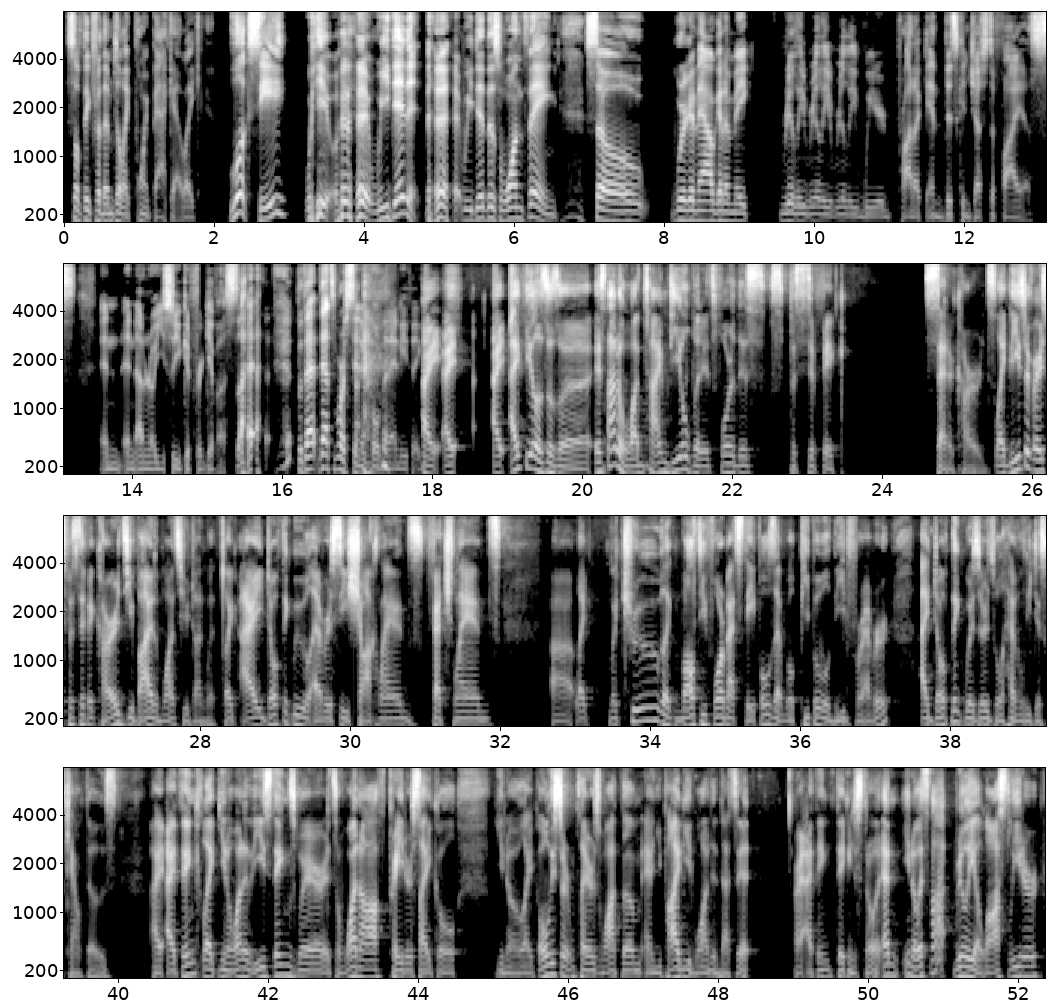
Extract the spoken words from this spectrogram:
something for them to like point back at. Like, look, see. We we did it. we did this one thing. So we're now gonna make really, really, really weird product, and this can justify us. And and I don't know, you so you could forgive us. but that that's more cynical than anything. I, I I feel this is a it's not a one time deal, but it's for this specific set of cards. Like these are very specific cards. You buy them once, you're done with. Like I don't think we will ever see shock lands, fetch lands, uh, like like true like multi format staples that will people will need forever. I don't think Wizards will heavily discount those. I, I think like you know one of these things where it's a one off Praetor cycle, you know like only certain players want them and you probably need one and that's it. All right, I think they can just throw it and you know it's not really a loss leader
